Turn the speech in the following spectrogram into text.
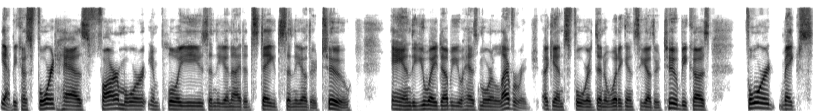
Yeah, because Ford has far more employees in the United States than the other two and the UAW has more leverage against Ford than it would against the other two because Ford makes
